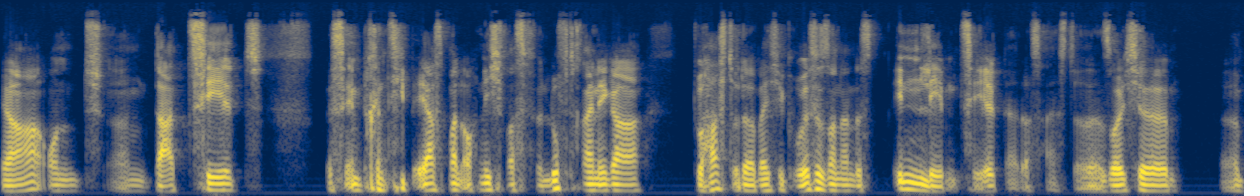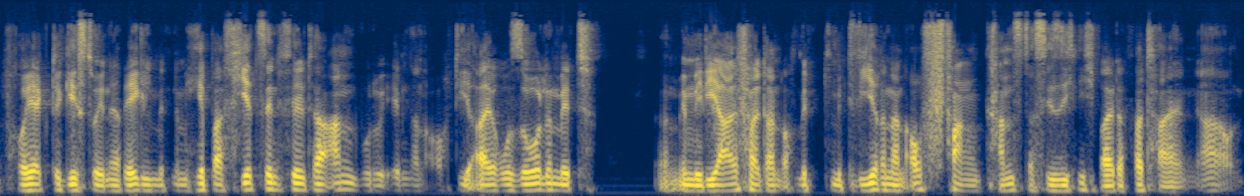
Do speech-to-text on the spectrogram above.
Ja, und ähm, da zählt es im Prinzip erstmal auch nicht, was für Luftreiniger du hast oder welche Größe, sondern das Innenleben zählt. Ne? Das heißt, äh, solche äh, Projekte gehst du in der Regel mit einem HEPA 14 Filter an, wo du eben dann auch die Aerosole mit ähm, im Idealfall dann auch mit, mit Viren dann auffangen kannst, dass sie sich nicht weiter verteilen. Ja, und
